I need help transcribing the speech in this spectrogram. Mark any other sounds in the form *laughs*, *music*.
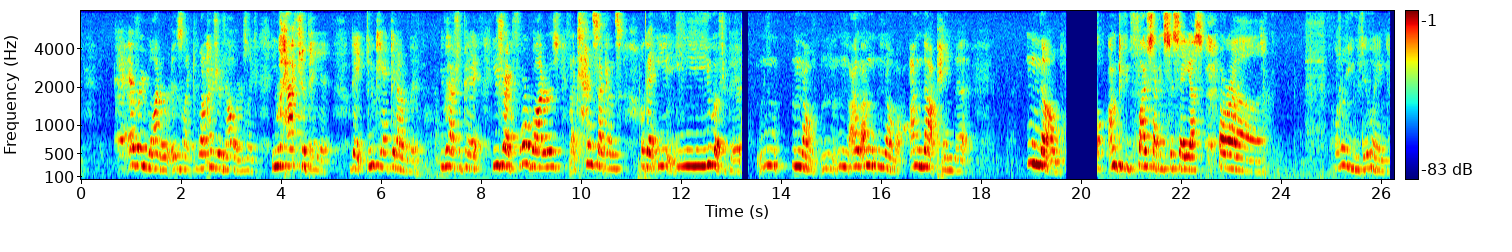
every water is like one hundred dollars. Like you have to pay it. Okay, you can't get out of it. You have to pay it. You drank four waters in like ten seconds. Okay, you, you have to pay it. No, n- I'm, no, I'm not paying that. No. I'm gonna give you five seconds to say yes, or uh, doing?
